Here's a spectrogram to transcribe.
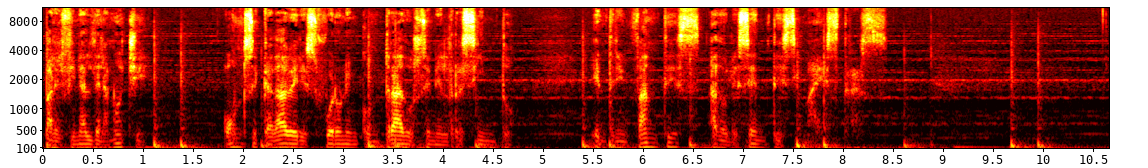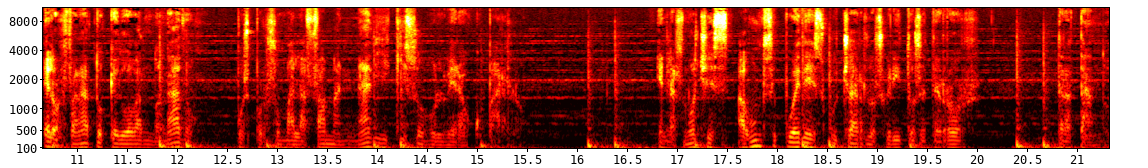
Para el final de la noche, once cadáveres fueron encontrados en el recinto, entre infantes, adolescentes y maestras. El orfanato quedó abandonado, pues por su mala fama nadie quiso volver a ocuparlo. En las noches aún se puede escuchar los gritos de terror tratando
